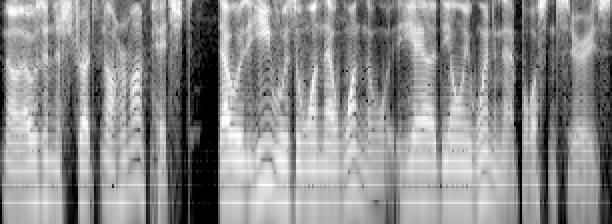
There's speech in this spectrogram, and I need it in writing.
No, that was in the stretch. No, Germán pitched. That was he was the one that won the. He had the only win in that Boston series.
